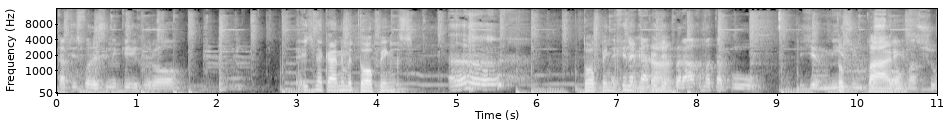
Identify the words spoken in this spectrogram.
κάποιες φορές είναι και υγρό. Έχει να κάνει με toppings. Α, Topping Έχει να κάνει με γενικά. πράγματα που γεμίζουν το, πάρει. στόμα σου,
